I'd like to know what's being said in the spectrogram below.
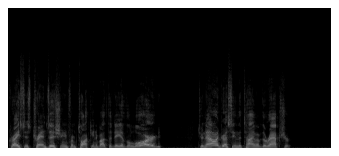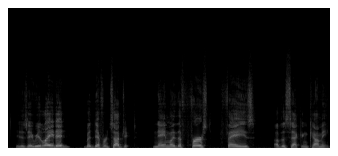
Christ is transitioning from talking about the day of the Lord to now addressing the time of the rapture. It is a related but different subject namely the first phase of the second coming.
